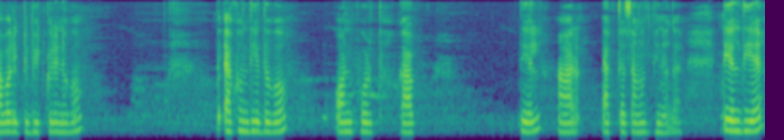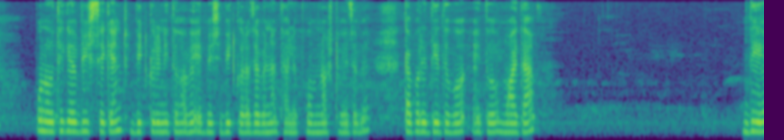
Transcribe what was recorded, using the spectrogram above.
আবার একটু বিট করে নেব। তো এখন দিয়ে দেব ওয়ান ফোর্থ কাপ তেল আর এক চা চামচ ভিনেগার। তেল দিয়ে পনেরো থেকে বিশ সেকেন্ড বিট করে নিতে হবে। এর বেশি বিট করা যাবে না, তাহলে ফোম নষ্ট হয়ে যাবে। তারপরে দিয়ে দেবো এই তো ময়দা। দিয়ে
